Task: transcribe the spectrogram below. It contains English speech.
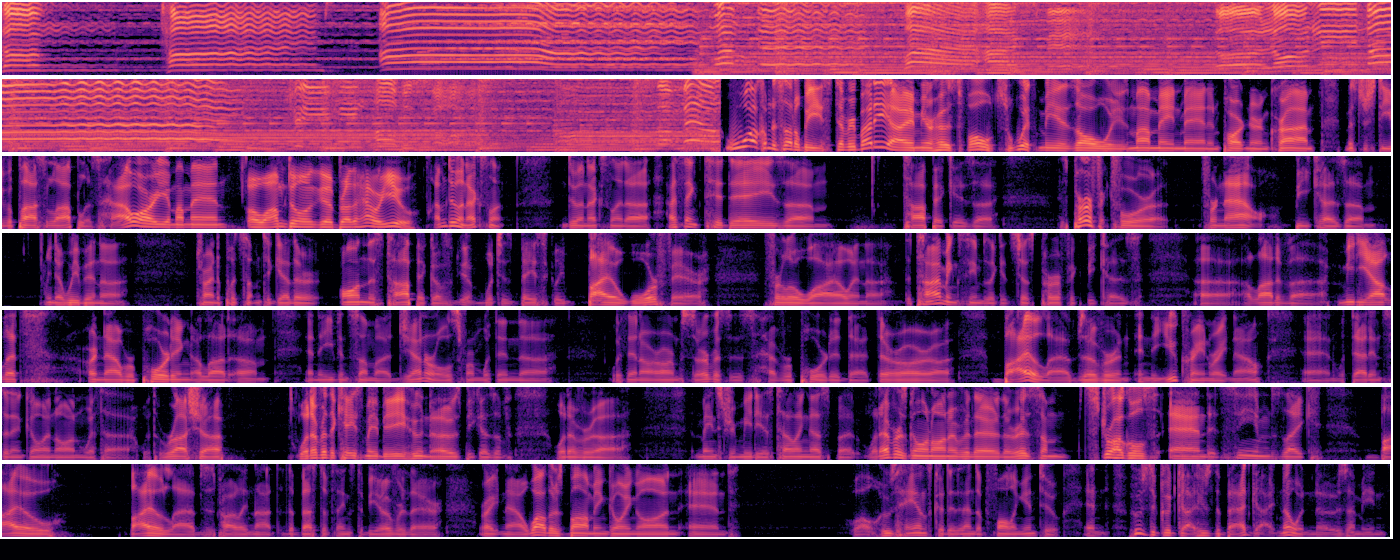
Sometimes Welcome to Subtle Beast, everybody. I am your host, Foltz. With me, as always, my main man and partner in crime, Mr. Steve Apostolopoulos. How are you, my man? Oh, I'm doing good, brother. How are you? I'm doing excellent. I'm doing excellent. Uh, I think today's um, topic is uh, is perfect for uh, for now because um, you know we've been uh, trying to put something together on this topic of you know, which is basically bio warfare for a little while, and uh, the timing seems like it's just perfect because uh, a lot of uh, media outlets are now reporting a lot, um, and even some uh, generals from within the within our armed services have reported that there are uh, biolabs over in, in the Ukraine right now, and with that incident going on with uh, with Russia, whatever the case may be, who knows because of whatever uh, mainstream media is telling us. But whatever's going on over there, there is some struggles, and it seems like bio biolabs is probably not the best of things to be over there right now while there's bombing going on and well whose hands could it end up falling into and who's the good guy who's the bad guy no one knows i mean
